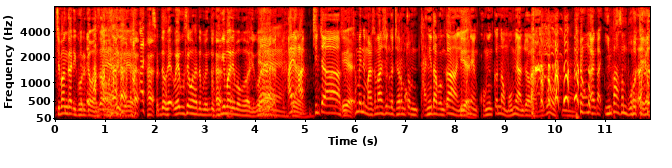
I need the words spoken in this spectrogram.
지방 가지고 그럴까 봐서 예. 근데 외- 외국 생활 하다 보면 또 고기 많이 먹어가지고 예. 아니, 아, 진짜 서- 예. 선배님 말씀하신 것처럼 좀 다니다 보니까 이번에 예. 공연 끝나고 몸이 안 좋아가지고 병원 가니까 임파선 무엇대요.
